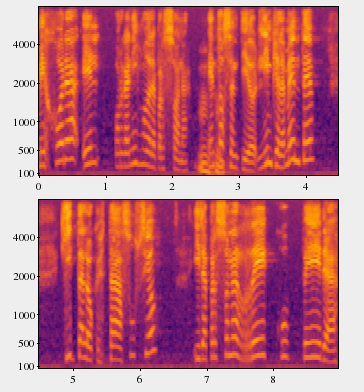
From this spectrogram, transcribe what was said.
mejora el organismo de la persona, en todo sentido. Limpia la mente, quita lo que está sucio y la persona recupera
